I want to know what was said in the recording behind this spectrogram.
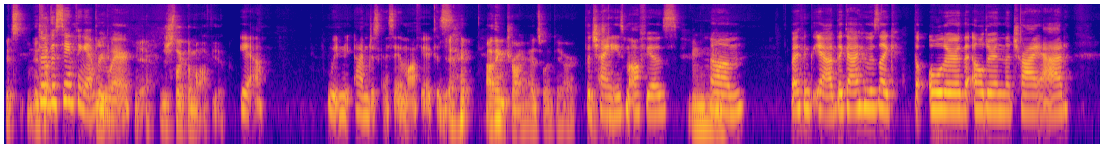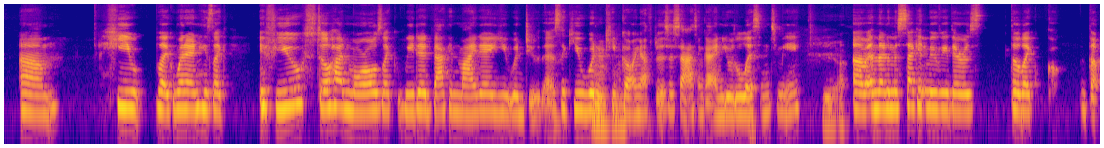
It's, it's They're the same thing everywhere. Yeah, yeah, just like the mafia. Yeah. We, I'm just gonna say the mafia because Yeah, I think triad's what they are. the Chinese mafias. Mhm. Um, but I think yeah, the guy who was like the older, the elder in the triad, um, he like went in. He's like, if you still had morals like we did back in my day, you would do this. Like you wouldn't keep Mhm. going after this assassin guy, and you would listen to me. yeah, Um, and then in the second movie, there was the like the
